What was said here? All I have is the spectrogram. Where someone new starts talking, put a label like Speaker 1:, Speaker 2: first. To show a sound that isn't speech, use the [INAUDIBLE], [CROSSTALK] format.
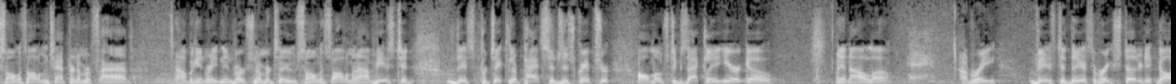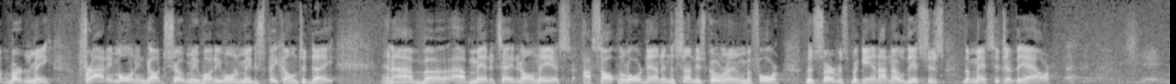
Speaker 1: Song of Solomon, chapter number 5. I'll begin reading in verse number 2. Song of Solomon. I visited this particular passage of Scripture almost exactly a year ago. And I'll, uh, I've revisited this, I've restudied it. God burdened me Friday morning. God showed me what He wanted me to speak on today and I've uh, I've meditated on this. I sought the Lord down in the Sunday school room before the service began. I know this is the message of the hour,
